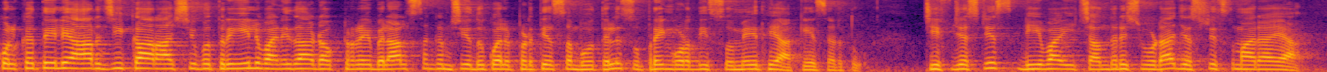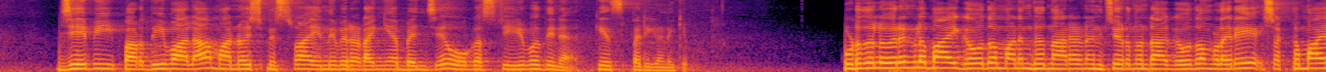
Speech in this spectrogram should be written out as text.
കൊൽക്കത്തയിലെ ആർ ജി കാർ ആശുപത്രിയിൽ വനിതാ ഡോക്ടറെ ബലാത്സംഗം ചെയ്തു കൊലപ്പെടുത്തിയ സംഭവത്തിൽ സുപ്രീം കോടതി സ്വമേധയാ കേസെടുത്തു. Chief justice D Y Chandrachud ജസ്റ്റിസുമാരായ ജെ ബി പർദിവാല മനോജ് മിശ്ര എന്നിവരടങ്ങിയ ബെഞ്ച് ഓഗസ്റ്റ് ഇരുപതിന് കേസ് പരിഗണിക്കും. കൂടുതൽ വിവരങ്ങളുമായി ഗൗതം അനന്ത് നാരായണൻ ചേർന്നുണ്ട് ഗൗതം വളരെ ശക്തമായ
